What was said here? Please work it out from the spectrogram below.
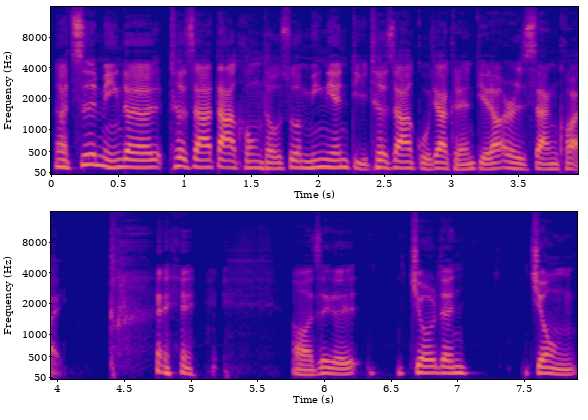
那知名的特斯拉大空头说，明年底特斯拉股价可能跌到二十三块。哦，这个 Jordan John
